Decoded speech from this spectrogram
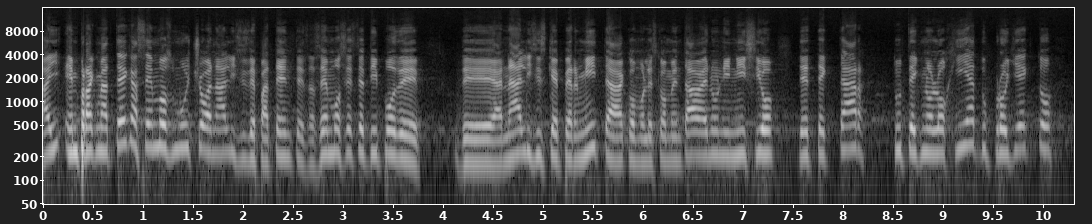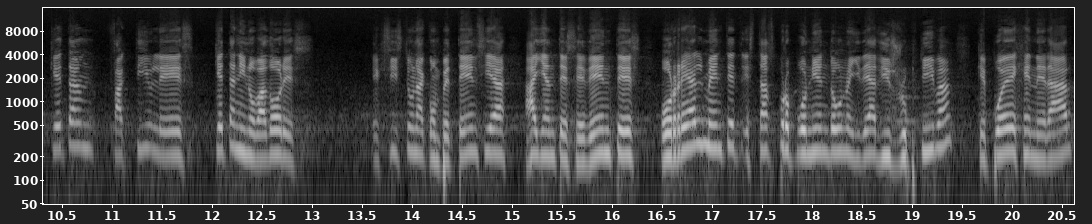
Hay- en Pragmatec hacemos mucho análisis de patentes, hacemos este tipo de, de análisis que permita, como les comentaba en un inicio, detectar tu tecnología, tu proyecto, qué tan factible es, qué tan innovador es. ¿Existe una competencia? ¿Hay antecedentes? ¿O realmente estás proponiendo una idea disruptiva que puede generar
